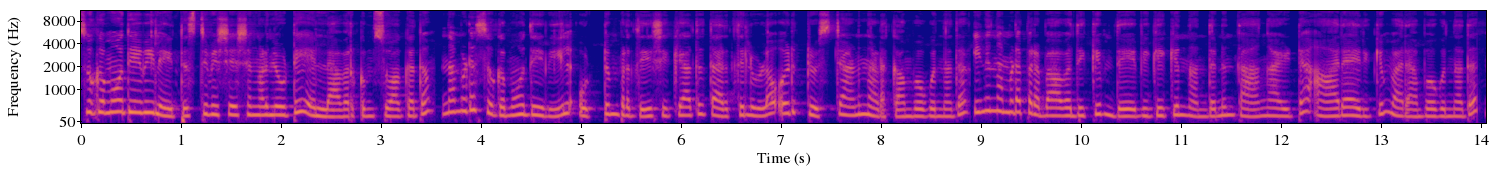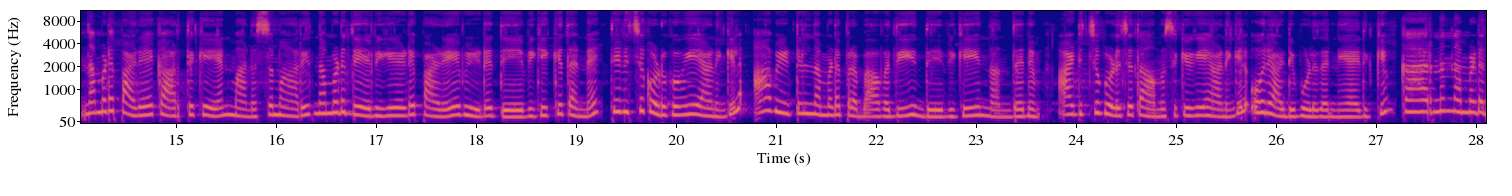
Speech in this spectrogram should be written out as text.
സുഗമോ ദേവി ലേറ്റസ്റ്റ് വിശേഷങ്ങളിലോട്ട് എല്ലാവർക്കും സ്വാഗതം. നമ്മുടെ സുഗമോ ദേവിയിൽ ഒട്ടും പ്രതീക്ഷിക്കാത്ത തരത്തിലുള്ള ഒരു ട്വിസ്റ്റാണ് നടക്കാൻ പോകുന്നത്. ഇനി നമ്മുടെ പ്രഭാവതിക്കും ദേവികയ്ക്കും നന്ദനും താങ്ങായിട്ട് ആരായിരിക്കും വരാൻ പോകുന്നത്? നമ്മുടെ പഴയ കാർത്തികേയൻ മനസ്സ് മാറി നമ്മുടെ ദേവികയുടെ പഴയ വീട് ദേവികയ്ക്ക് തന്നെ തിരിച്ചു കൊടുക്കുകയാണെങ്കിൽ ആ വീട്ടിൽ നമ്മുടെ പ്രഭാവതിയും ദേവികയും നന്ദനും അടിച്ചു പൊളിച്ച് താമസിക്കുകയാണെങ്കിൽ ഒരു അടിപൊളി തന്നെയായിരിക്കും. കാരണം നമ്മുടെ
